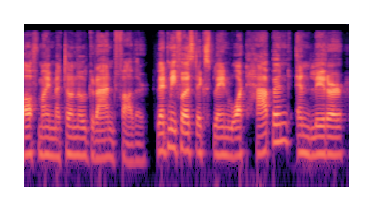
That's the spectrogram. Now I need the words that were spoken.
of my maternal grandfather. Let me first explain what happened and later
